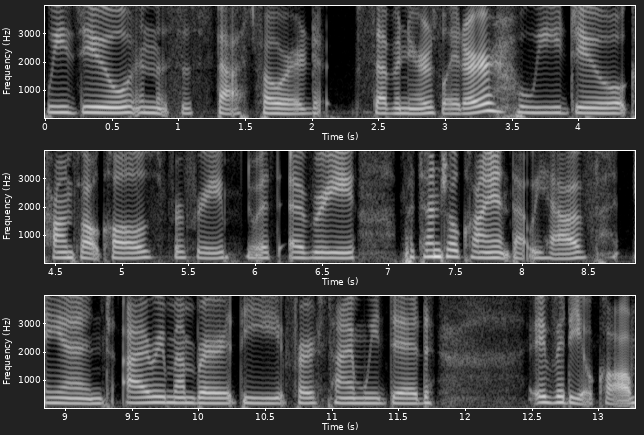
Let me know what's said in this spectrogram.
we do, and this is fast forward seven years later, we do consult calls for free with every potential client that we have. And I remember the first time we did a video call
